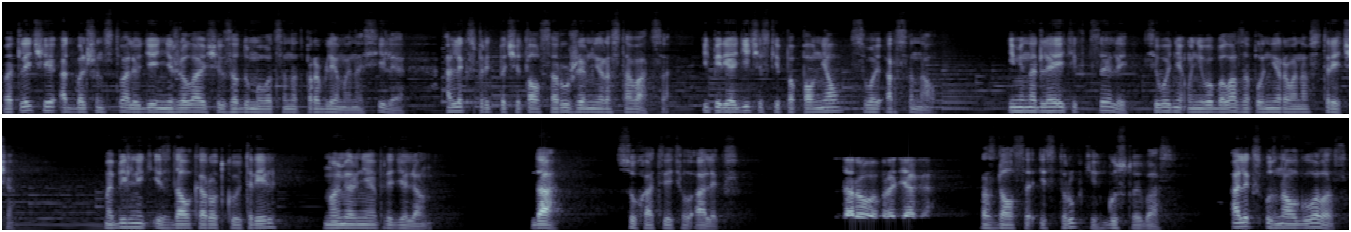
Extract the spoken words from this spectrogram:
В отличие от большинства людей, не желающих задумываться над проблемой насилия, Алекс предпочитал с оружием не расставаться и периодически пополнял свой арсенал. Именно для этих целей сегодня у него была запланирована встреча. Мобильник издал короткую трель, номер не определен. «Да», — сухо ответил Алекс. «Здорово, бродяга», — раздался из трубки густой бас. Алекс узнал голос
